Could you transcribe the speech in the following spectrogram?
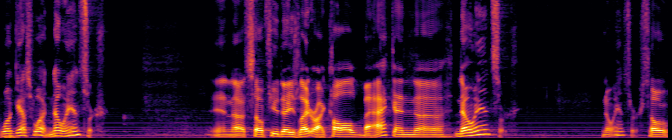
Well, guess what? No answer. And uh, so a few days later, I called back and uh, no answer. No answer. So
